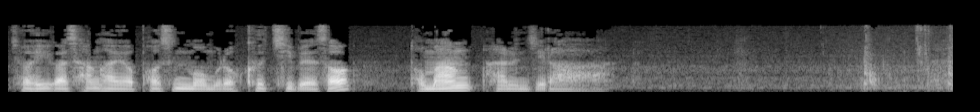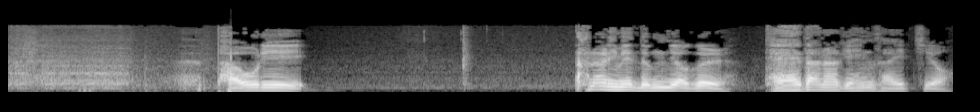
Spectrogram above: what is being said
저희가 상하여 벗은 몸으로 그 집에서 도망하는지라. 바울이 하나님의 능력을 대단하게 행사했지요.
